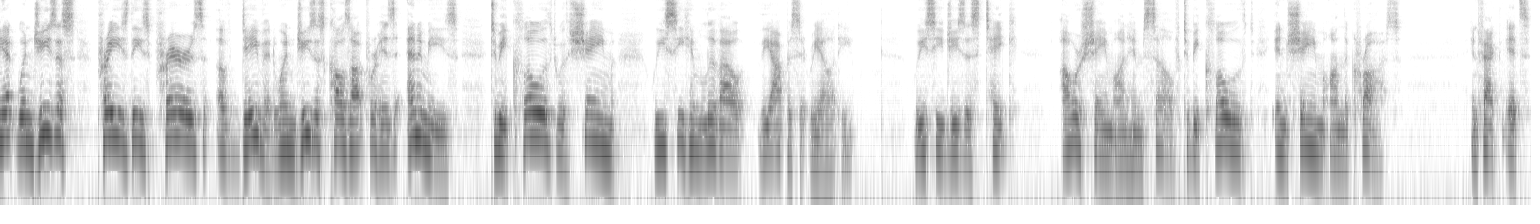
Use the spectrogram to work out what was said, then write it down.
yet, when Jesus prays these prayers of David, when Jesus calls out for his enemies to be clothed with shame, we see him live out the opposite reality. We see Jesus take our shame on himself, to be clothed in shame on the cross. In fact, it's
